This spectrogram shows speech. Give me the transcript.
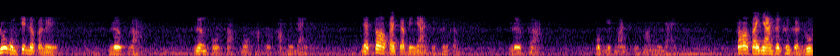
ลูกของจิตแล้วก็เลย เลิกละเรื่องโทสะโมหะโลภะนี้ได้และต่อไปกับวิญญาณเกิดขึ้นกับเลิกละผมยึดมั่นถือมั่นนี้ได้ ต่อไปยานเกิดขึ้นเกิดรู้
